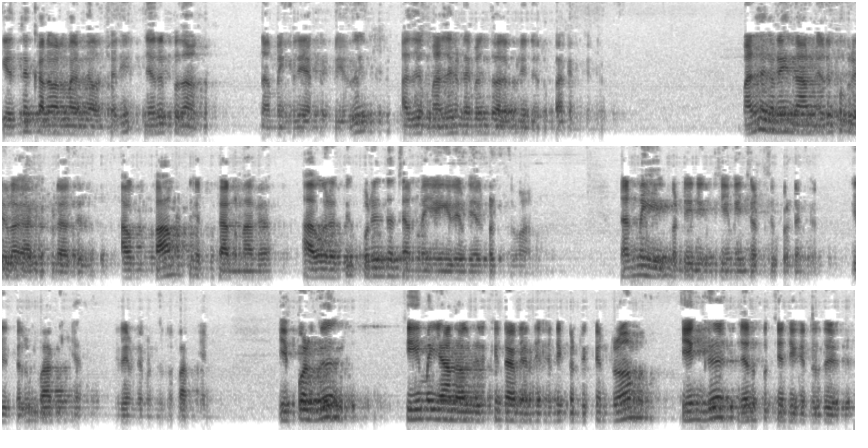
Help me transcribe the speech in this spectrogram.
எந்த கலவரமாக இருந்தாலும் சரி நெருப்பு தான் நம்மை இரையாக்கக்கூடியது. அது மனிதர்களிடமிருந்து வரக்கூடிய நெருப்பாக இருக்கின்றது. மனிதர்களை நாம் நெருப்புக்குரியவர்களாக ஆக்கக்கூடாது. அவர்கள் பாவத்திற்கு காரணமாக அவர்களுக்கு புரிந்த தன்மையை இறைவன் ஏற்படுத்துவான். நன்மையை கொண்டு நீங்கள் தீமையை தடுத்துக் கொள்ளுங்கள். இது பெரும் பாக்கியம். இறைவனிடமிருந்துள்ள பாக்கியம். இப்பொழுது தீமையானவர்கள் இருக்கின்றார்கள் என்று எண்ணிக்கொண்டிருக்கின்றோம். எங்கு நெருப்பு தெரிகின்றது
